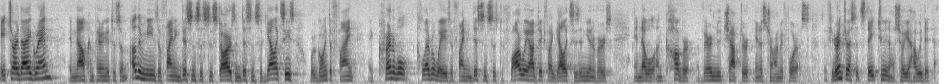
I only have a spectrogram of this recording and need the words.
HR diagram, and now comparing it to some other means of finding distances to stars and distances to galaxies, we're going to find incredible, clever ways of finding distances to faraway objects like galaxies in the universe, and that will uncover a very new chapter in astronomy for us. So if you're interested, stay tuned. I'll show you how we did that.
